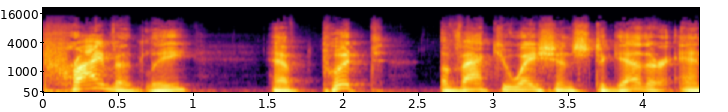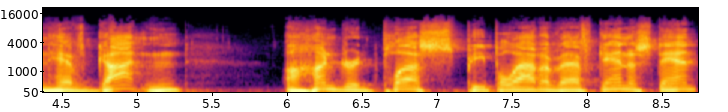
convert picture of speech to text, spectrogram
privately have put evacuations together and have gotten a hundred plus people out of Afghanistan.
